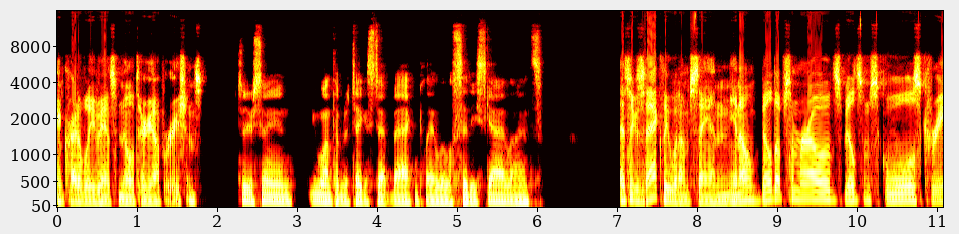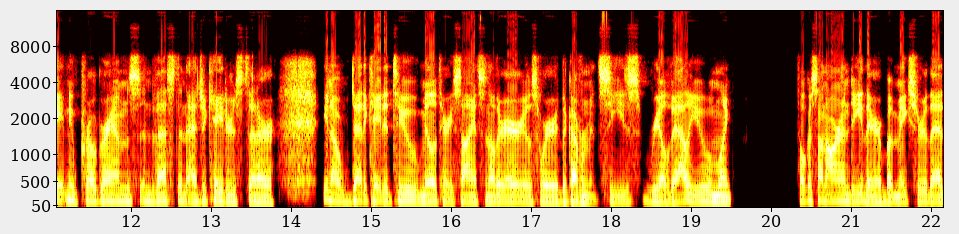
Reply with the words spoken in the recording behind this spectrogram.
incredibly advanced military operations. So you're saying you want them to take a step back and play a little city skylines? That's exactly what I'm saying. You know, build up some roads, build some schools, create new programs, invest in educators that are, you know, dedicated to military science and other areas where the government sees real value. I'm like, focus on r&d there but make sure that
